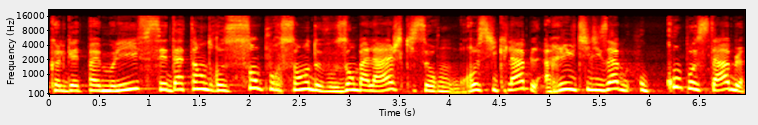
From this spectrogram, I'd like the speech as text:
Colgate Palmolive, c'est d'atteindre 100% de vos emballages qui seront recyclables, réutilisables ou compostables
